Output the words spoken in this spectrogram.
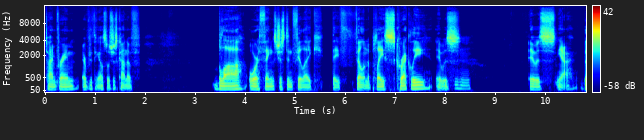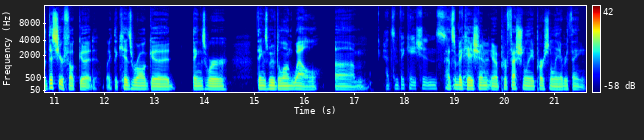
time frame everything else was just kind of blah or things just didn't feel like they fell into place correctly it was Mhm. it was yeah but this year felt good like the kids were all good things were things moved along well um Had some vacations. had some vacation time. you know professionally personally everything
